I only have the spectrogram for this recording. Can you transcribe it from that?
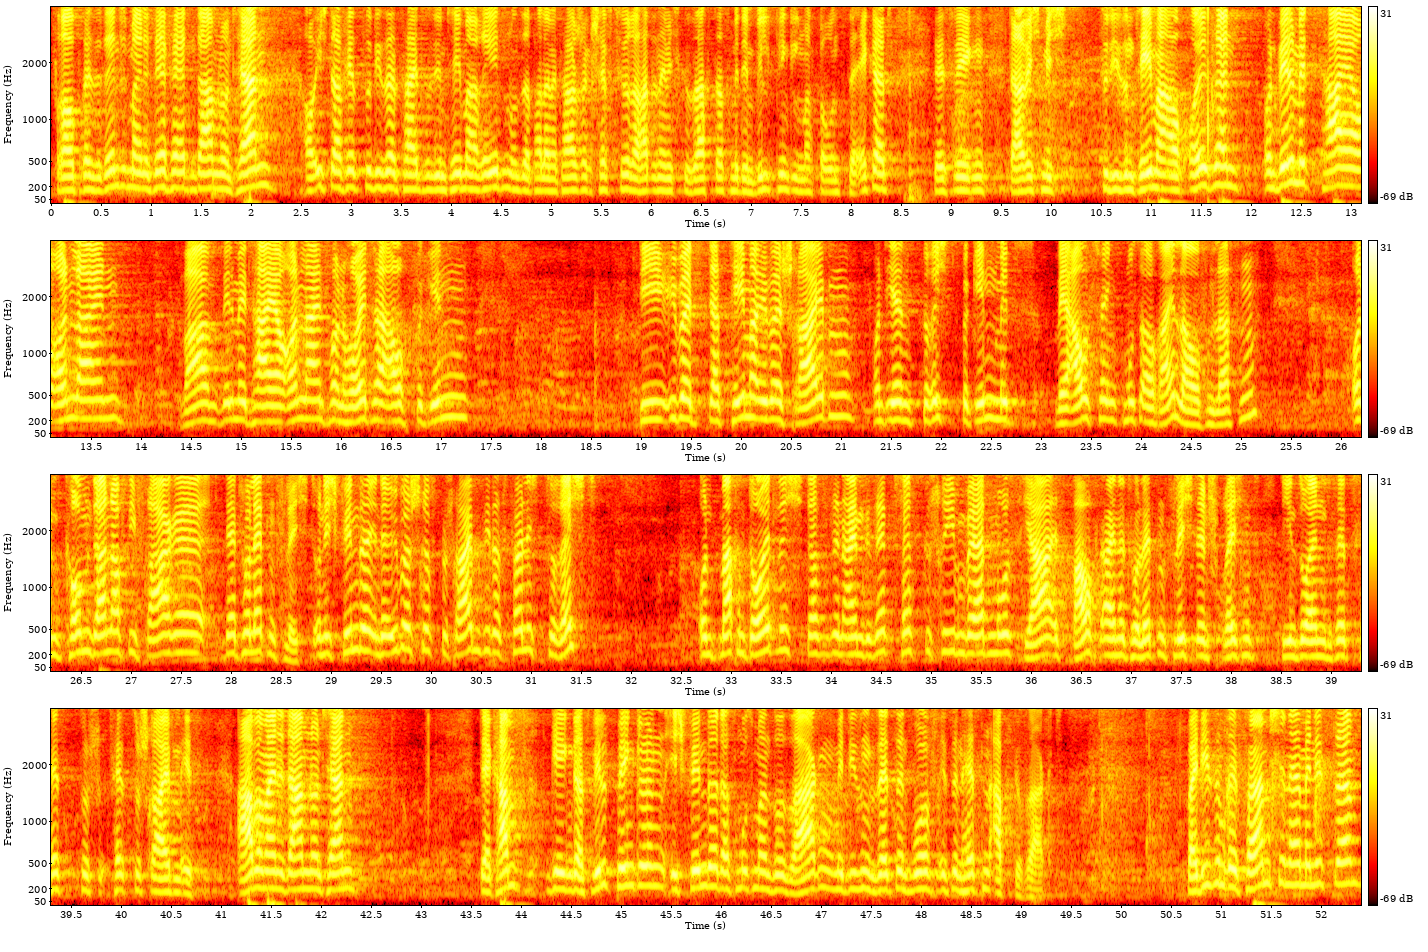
Frau Präsidentin, meine sehr verehrten Damen und Herren! Auch ich darf jetzt zu dieser Zeit zu dem Thema reden. Unser parlamentarischer Geschäftsführer hatte nämlich gesagt, das mit dem Wildpinkeln macht bei uns der Eckert. Deswegen darf ich mich zu diesem Thema auch äußern und will mit HR Online, will mit HR Online von heute auch beginnen, die über das Thema überschreiben und ihren Bericht beginnen mit Wer ausschenkt, muss auch reinlaufen lassen und kommen dann auf die Frage der Toilettenpflicht. Ich finde, in der Überschrift beschreiben Sie das völlig zu Recht und machen deutlich, dass es in einem Gesetz festgeschrieben werden muss, ja, es braucht eine Toilettenpflicht entsprechend, die in so einem Gesetz festzuschreiben ist. Aber, meine Damen und Herren, der Kampf gegen das Wildpinkeln, ich finde, das muss man so sagen, mit diesem Gesetzentwurf ist in Hessen abgesagt. Bei diesem Reformchen, Herr Minister,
